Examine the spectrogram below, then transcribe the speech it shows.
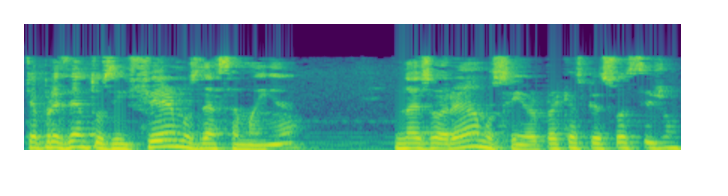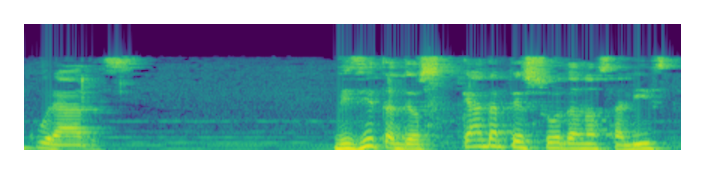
Te apresento os enfermos nessa manhã. Nós oramos, Senhor, para que as pessoas sejam curadas. Visita, Deus, cada pessoa da nossa lista,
